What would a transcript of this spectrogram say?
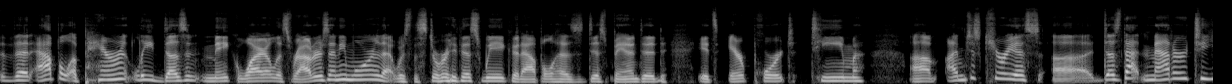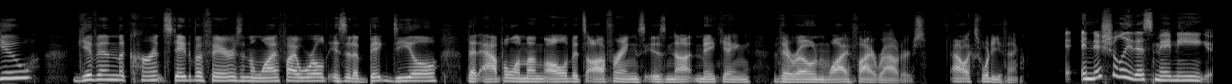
that Apple apparently doesn't make wireless routers anymore, that was the story this week that Apple has disbanded its airport team. Um, I'm just curious uh, does that matter to you? Given the current state of affairs in the Wi Fi world, is it a big deal that Apple, among all of its offerings, is not making their own Wi Fi routers? Alex, what do you think? Initially this made me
